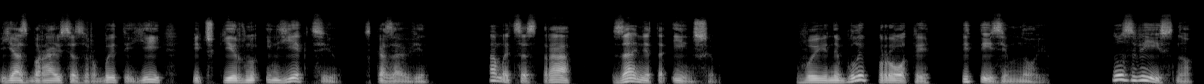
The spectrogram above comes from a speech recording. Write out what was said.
Я збираюся зробити їй підшкірну ін'єкцію, сказав він. А медсестра зайнята іншим. Ви не були проти піти зі мною? Ну, звісно,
